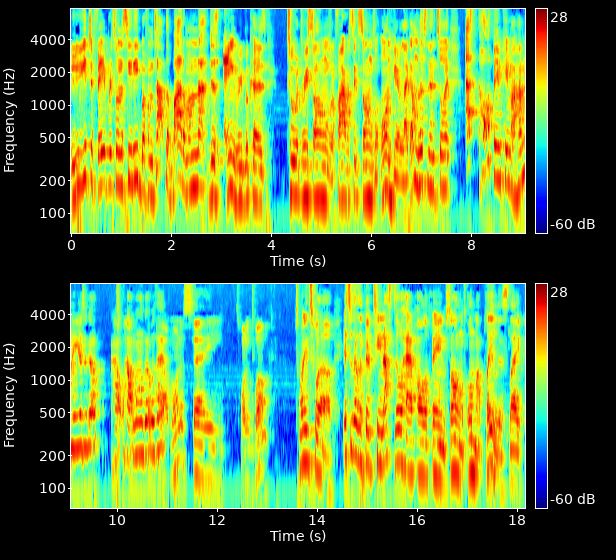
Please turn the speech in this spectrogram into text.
You get your favorites on the CD, but from top to bottom, I'm not just angry because two or three songs or five or six songs are on here. Like I'm listening to it. I, Hall of Fame came out how many years ago? How how long ago was that? I want to say 2012. 2012. It's 2015. I still have Hall of Fame songs on my playlist. Like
